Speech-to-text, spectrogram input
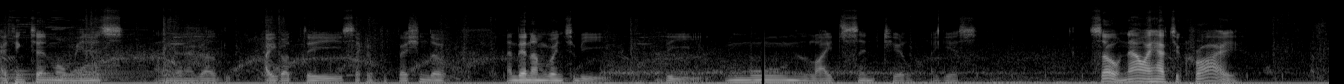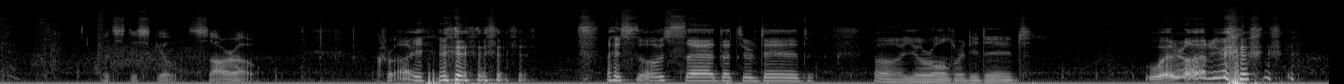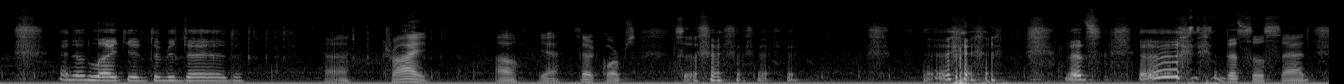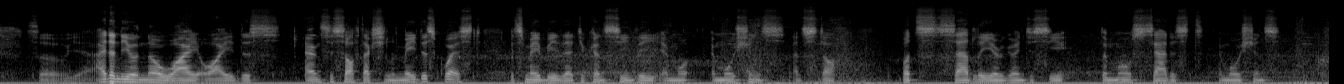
I think 10 more minutes and then I got I got the second profession though. And then I'm going to be the Moonlight Sentinel, I guess. So now I have to cry. What's this skill? Sorrow. Cry. I'm so sad that you're dead. Oh, you're already dead. Where are you? I don't like you to be dead. Uh, cry. Oh, yeah, third corpse. So that's uh, that's so sad. So yeah, I don't even know why why this NCSoft actually made this quest. It's maybe that you can see the emo emotions and stuff, but sadly you're going to see the most saddest emotions,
